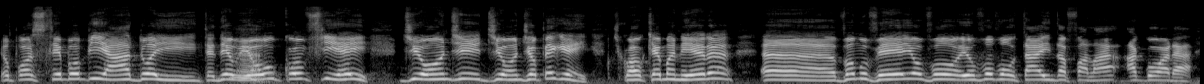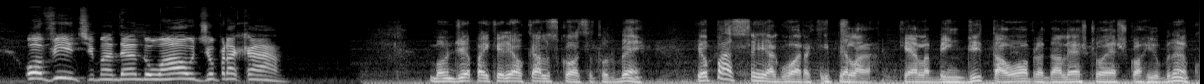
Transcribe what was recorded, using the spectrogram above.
eu posso ter bobeado aí, entendeu? É. Eu confiei de onde, de onde eu peguei. De qualquer maneira, uh, vamos ver, eu vou, eu vou voltar ainda a falar agora. Ouvinte mandando um áudio para cá. Bom dia, Pai Querer, Carlos Costa, tudo bem? Eu passei agora aqui pela aquela bendita obra da Leste Oeste com Rio Branco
